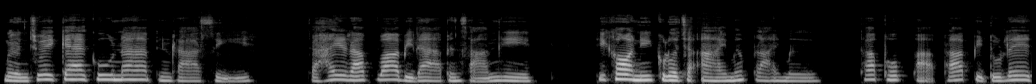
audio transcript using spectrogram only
เหมือนช่วยแก้กู้หน้าเป็นราศี จะให้รับว่าบิดาเป็นสามีที่ข้อนี้กลัวจะอายเมื่อปลายมือ ถ้าพบปะพระปิตุเรศ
